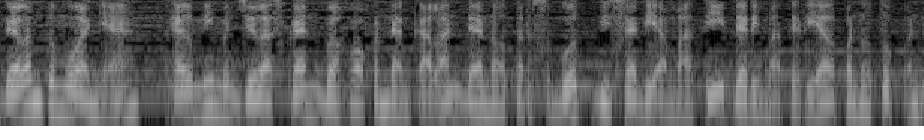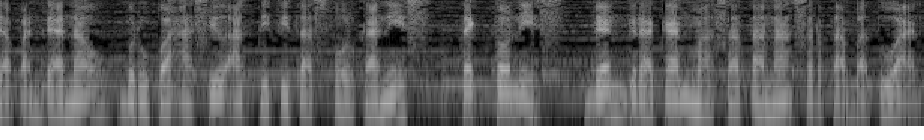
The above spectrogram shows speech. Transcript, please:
Dalam temuannya, Helmi menjelaskan bahwa pendangkalan danau tersebut bisa diamati dari material penutup endapan danau berupa hasil aktivitas vulkanis, tektonis, dan gerakan massa tanah serta batuan.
